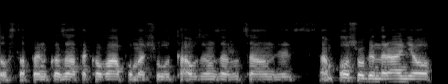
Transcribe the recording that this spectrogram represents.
Ostapenko zaatakowała po meczu Townsend, zarzucając, tam poszło generalnie o,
